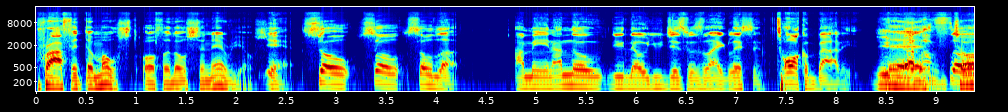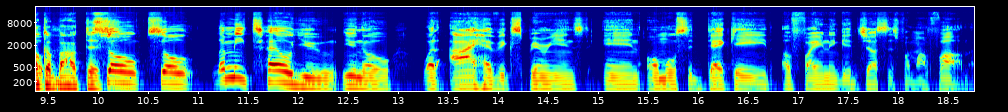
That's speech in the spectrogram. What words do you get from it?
profit the most off of those scenarios. Yeah. So so so look. I mean, I know you know you just was like, listen, talk about it. You Yeah, know? talk about this. So so let me tell you, you know, what I have experienced in almost a decade of fighting to get justice for my father.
